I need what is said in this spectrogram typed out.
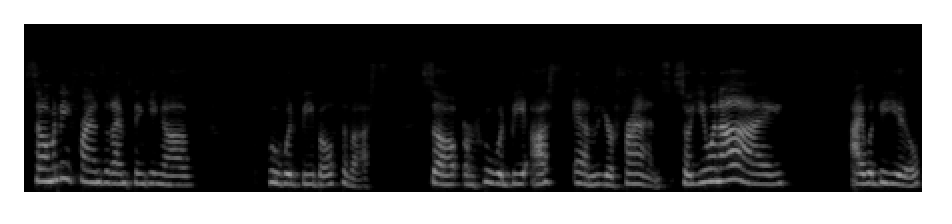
so many friends that I'm thinking of who would be both of us. So, or who would be us and your friends. So you and I, I would be you.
